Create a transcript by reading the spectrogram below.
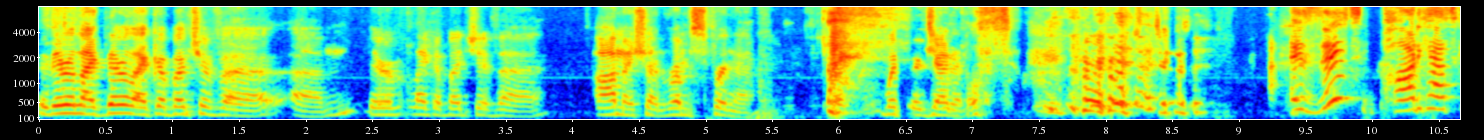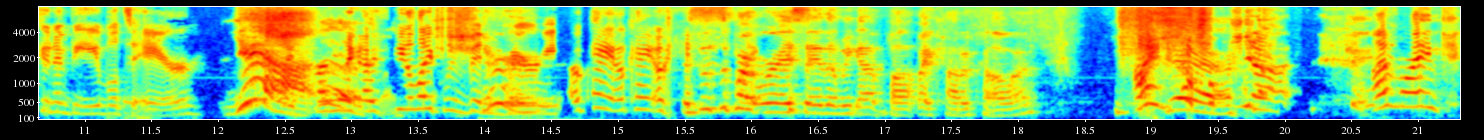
they were like they were like a bunch of uh, um, they were like a bunch of uh, Amish on Rumspringa like, with their genitals. It was just- Is this podcast going to be able to air? Yeah. I'm like, I feel like we've been Sure. very okay, okay, okay. Is this the part where I say that we got bought by Kadokawa? I know, Yeah. yeah. I'm like,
